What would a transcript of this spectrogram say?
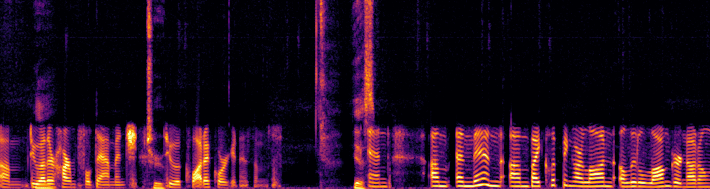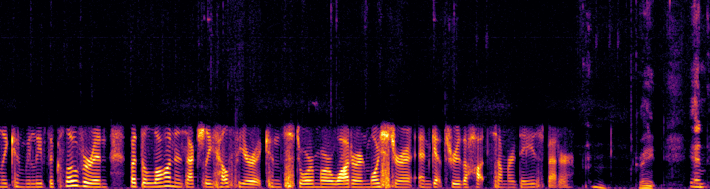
um, do other harmful damage True. to aquatic organisms. Yes. And um, and then um, by clipping our lawn a little longer, not only can we leave the clover in, but the lawn is actually healthier. It can store more water and moisture and get through the hot summer days better. Great. And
